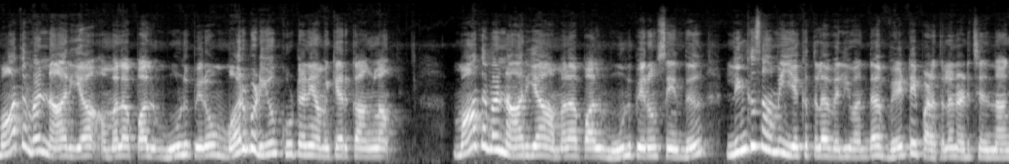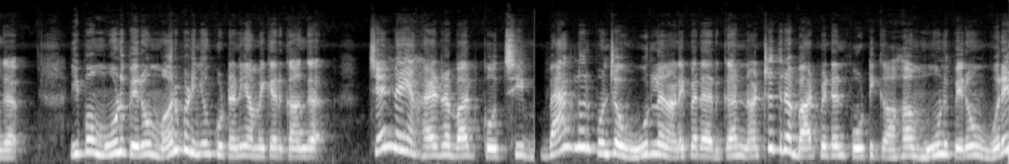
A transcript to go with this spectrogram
மாதவன் ஆர்யா அமலாபால் மூணு பேரும் மறுபடியும் கூட்டணி அமைக்க இருக்காங்களாம். மாதவன் ஆர்யா அமலாபால் மூணு பேரும் சேர்ந்து லிங்குசாமி இயக்கத்தில் வெளிவந்த வேட்டை படத்தில் நடிச்சிருந்தாங்க. இப்போ மூணு பேரும் மறுபடியும் கூட்டணி அமைக்க இருக்காங்க. சென்னை ஹைதராபாத் கொச்சி பெங்களூர் போன்ற ஊரில் நடைபெற இருக்க நட்சத்திர பேட்மிண்டன் போட்டிக்காக மூணு பேரும் ஒரே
